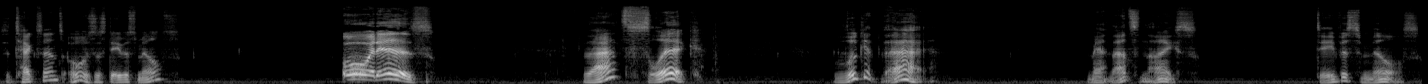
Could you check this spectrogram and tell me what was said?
Is it Texans? Oh, is this Davis Mills? Oh, it is. That's slick. Look at that. Man, that's nice. Davis Mills.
